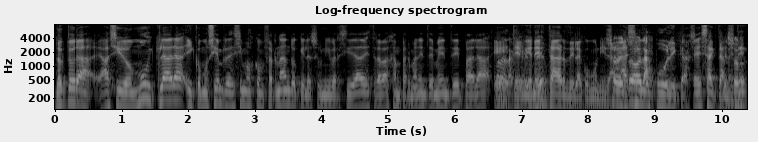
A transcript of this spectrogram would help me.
Doctora, ha sido muy clara y como siempre decimos con Fernando que las universidades trabajan permanentemente para, este, el bienestar de la comunidad. Sobre todo las públicas. Exactamente. son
